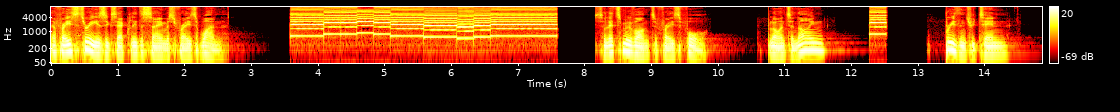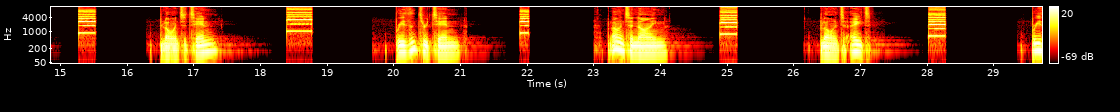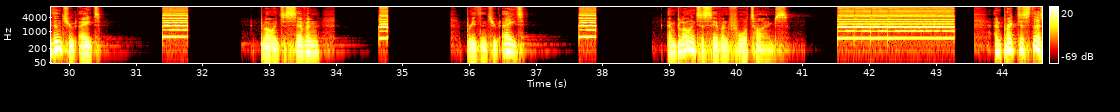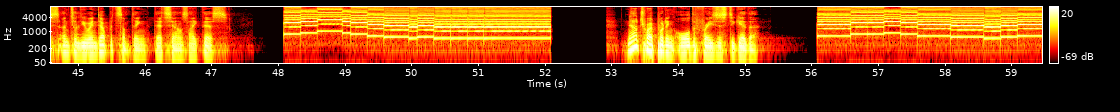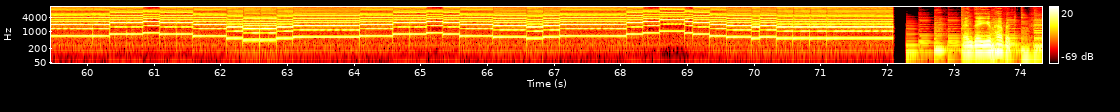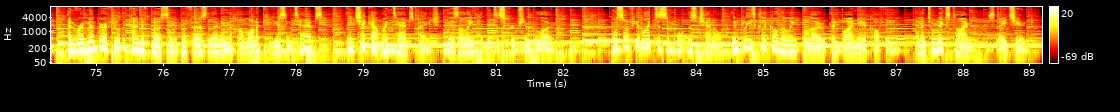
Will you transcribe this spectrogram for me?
Now, phrase 3 is exactly the same as phrase 1. So let's move on to phrase 4. Blow into 9, breathe in through 10, blow into 10, breathe in through 10, blow into 9, blow into 8, breathe in through 8, blow into 7, breathe in through 8, and blow into 7 four times. And practice this until you end up with something that sounds like this. Now try putting all the phrases together. And there you have it. And remember, if you're the kind of person who prefers learning the harmonica using tabs, then check out my tabs page. There's a link in the description below. Also, if you'd like to support this channel, then please click on the link below and buy me a coffee. And until next time, stay tuned.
